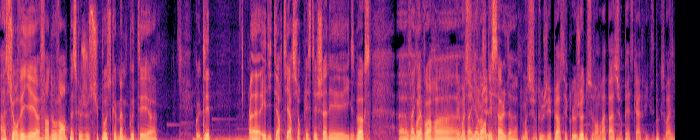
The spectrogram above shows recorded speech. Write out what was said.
à surveiller fin novembre parce que je suppose que même côté, côté éditeur tiers sur PlayStation et Xbox, euh, va y avoir, euh, moi, va y avoir des soldes. Moi, surtout que j'ai peur, c'est que le jeu ne se vendra pas sur PS4 et Xbox One.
